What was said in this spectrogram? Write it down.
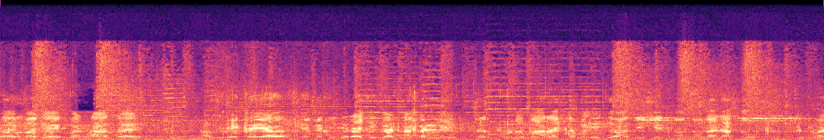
साहेब, माझं एक म्हणणं असं आहे एक या एखादी जर अशी घटना घडली तर पूर्ण महाराष्ट्रामध्ये जेव्हा निषेध नोंदवला जातो किंवा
